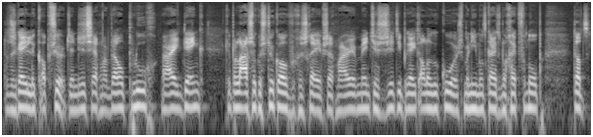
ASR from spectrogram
Dat is redelijk absurd. En dit is zeg maar wel een ploeg waar ik denk... Ik heb er laatst ook een stuk over geschreven, zeg maar. Manchester City breekt alle records, maar niemand kijkt er nog gek van op. Dat...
